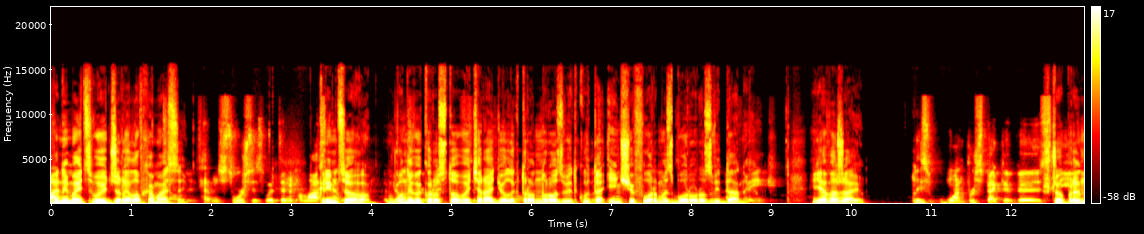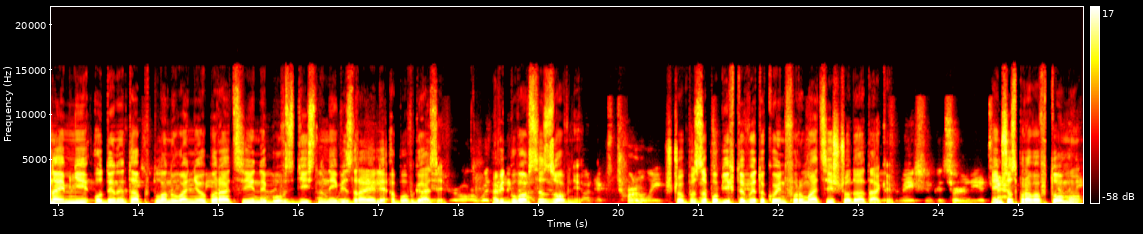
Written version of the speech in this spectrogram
Вони мають свої джерела в Хамасі. Крім цього, вони використовують радіоелектронну розвідку та інші форми збору розвідданих. Я вважаю, що принаймні один етап планування операції не був здійснений в Ізраїлі або в Газі, а відбувався ззовні, щоб запобігти витоку інформації щодо атаки. Інша справа в тому,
